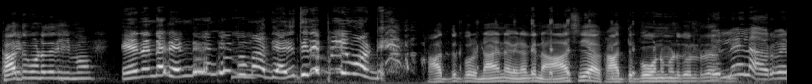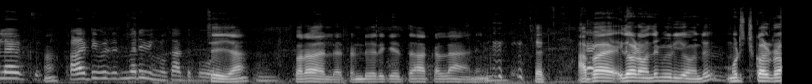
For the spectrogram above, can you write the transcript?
காற்று போனது தெரியுமோ ஏனண்டா ரெண்டு ரெண்டு இப்போ மாத்தி அது திருப்பியும் ஓட்டி காற்று போ நான் என்ன எனக்கு நான் ஆசையாக காற்று போகணும்னு சொல்கிறேன் இல்ல இல்ல ஒருவேளை கலட்டி விட்டுட்டு மாதிரி இவங்க காத்து போவோம் சரியா? பரவாயில்ல ரெண்டு பேருக்கு ஏற்ற ஆக்கெல்லாம் நீங்கள் சரி அப்போ இதோட வந்து வீடியோ வந்து முடிச்சுக்கொள்கிறோம்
